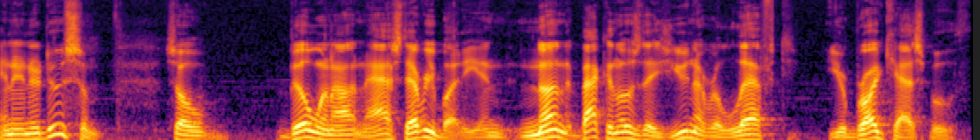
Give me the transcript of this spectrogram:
and introduce them. So Bill went out and asked everybody, and none back in those days you never left your broadcast booth.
